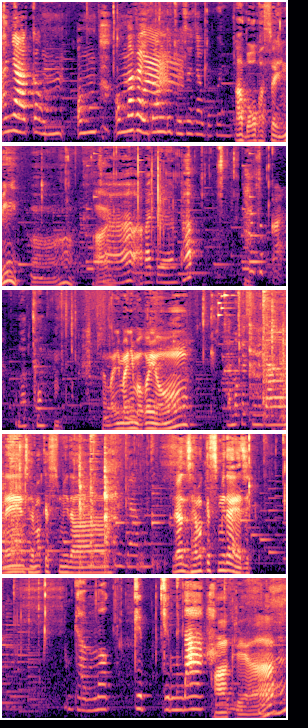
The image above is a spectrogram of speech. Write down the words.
아니 아까 엄, 엄, 엄마가 이거 한개 줘서 다 먹었는데 아, 먹어봤어 이미? 아, 아, 자, 아가들은 밥 한 숟가락. 이만큼 자, 많이 많이 먹어요. 잘 먹겠습니다. 네, 잘 먹겠습니다. 우리한테 잘 먹겠습니다 해야지. 잘 먹겠습니다. 아, 그래요? 응?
